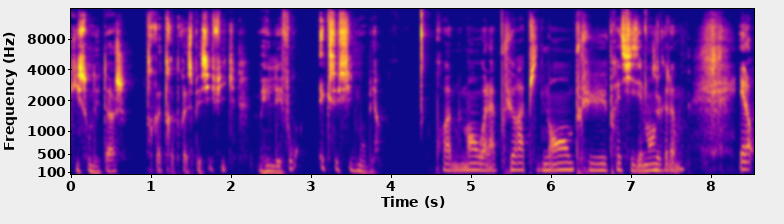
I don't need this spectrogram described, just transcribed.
qui sont des tâches très très très spécifiques, mais ils les font excessivement bien. Probablement voilà plus rapidement, plus précisément que l'homme. Et alors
